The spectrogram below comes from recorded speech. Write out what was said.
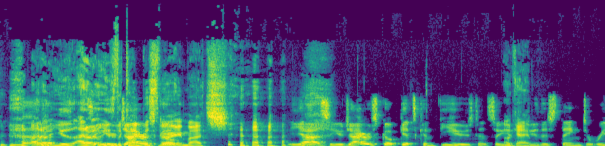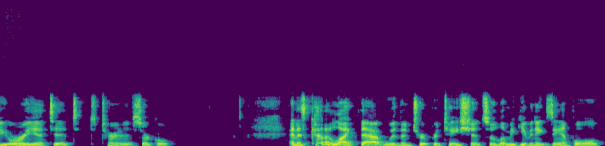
I don't use I don't So use the compass gyroscope- very much. yeah, so your gyroscope gets confused, and so you have Okay. to do this thing to reorient it to turn in a circle. And it's kind of like that with interpretation. So let me give you an example.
